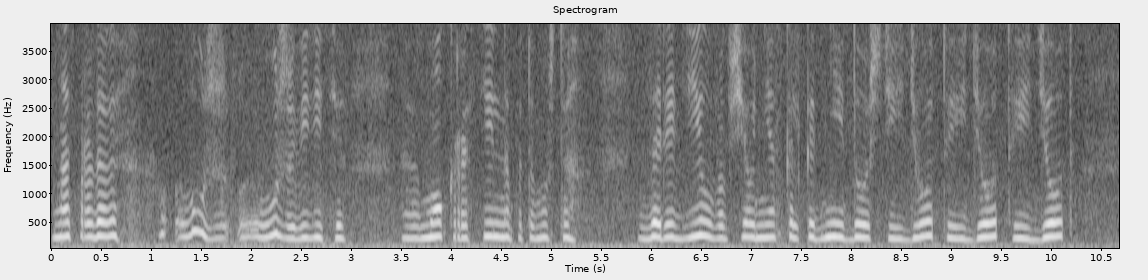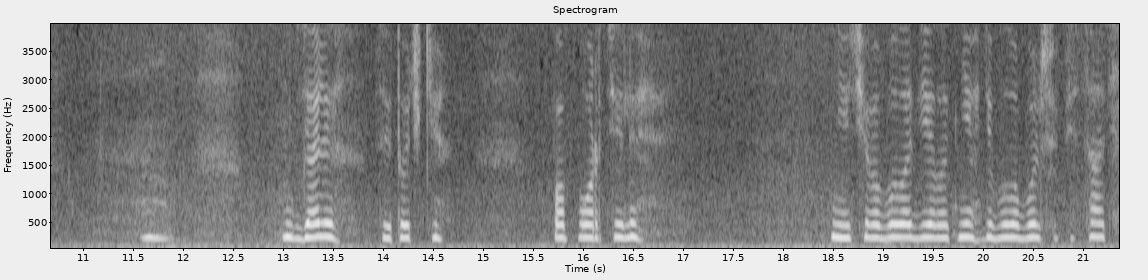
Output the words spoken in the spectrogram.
У нас, правда, луж, лужи, видите, э, мокро сильно, потому что зарядил вообще несколько дней дождь идет и идет и идет. Взяли цветочки, попортили. Нечего было делать, негде было больше писать.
